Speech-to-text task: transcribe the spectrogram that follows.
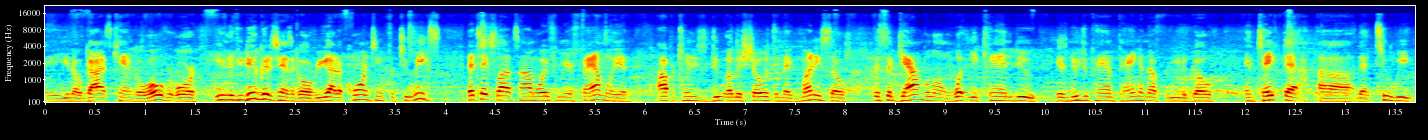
uh, you know guys can't go over or even if you do get a chance to go over you got to quarantine for two weeks that takes a lot of time away from your family and opportunities to do other shows to make money. So it's a gamble on what you can do. Is new japan paying enough for you to go and take that uh, that two week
